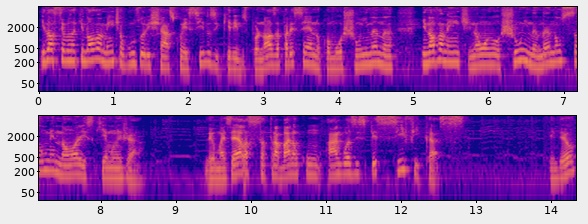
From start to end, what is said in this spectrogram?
E nós temos aqui novamente alguns orixás conhecidos e queridos por nós aparecendo, como Oxum e Nanã. E novamente, não Oxum e Nanã não são menores que Iemanjá. Entendeu? Mas elas trabalham com águas específicas. Entendeu?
